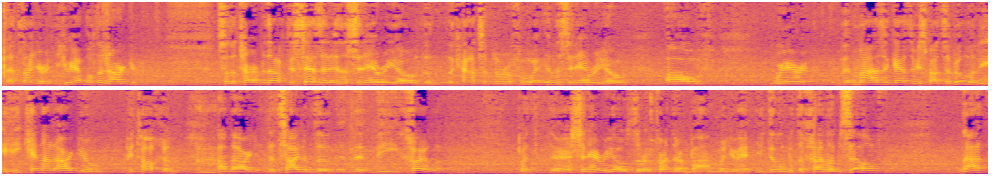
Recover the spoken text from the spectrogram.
That's not your. You have no such argument. So the Torah B'davka says it in the scenario, the, the concept of refuah, in the scenario of where the mazik has the responsibility, he cannot argue bitachon on the, the side of the the, the, the but there are scenarios that are according to Ramban when you're, you're dealing with the Chayil himself, not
